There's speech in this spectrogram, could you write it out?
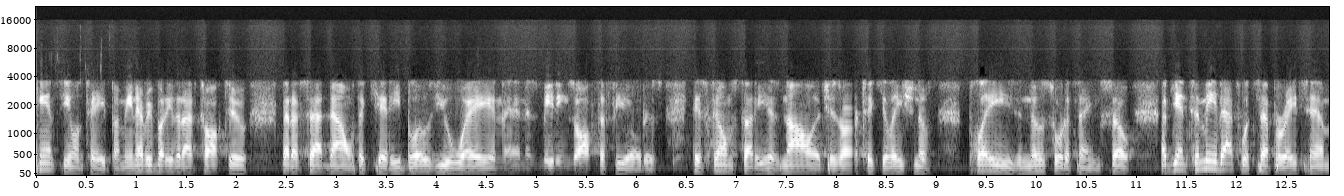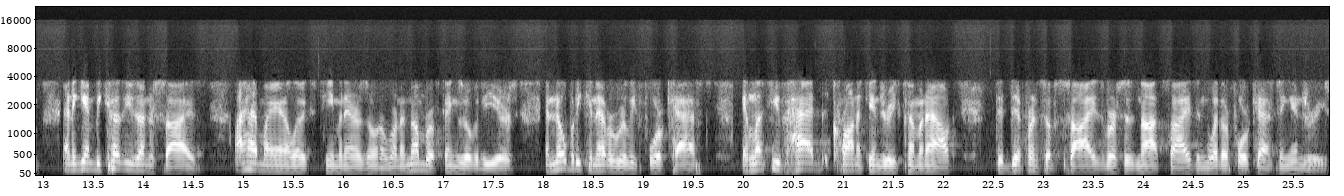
can't see on tape. I mean, everybody that I've talked to that I've sat down with a kid, he blows you away in, in his meetings off the field, his his film study, his knowledge, his articulation of plays, and those sort of things. So again, to me, that's what separates him. And again, because he's undersized, I had my analytics team in Arizona run a number of things over the years, and nobody can ever really forecast unless you've had chronic injuries coming out the difference of size versus not size and weather forecasting injuries.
